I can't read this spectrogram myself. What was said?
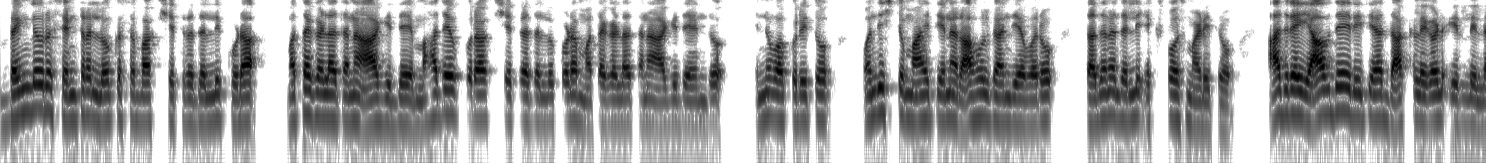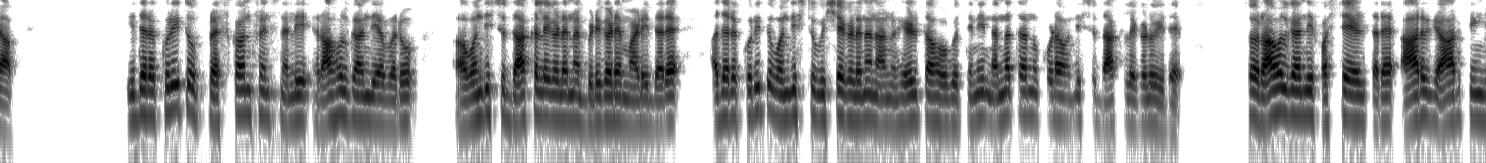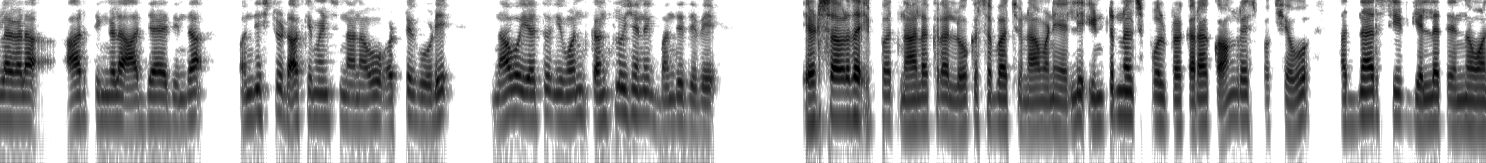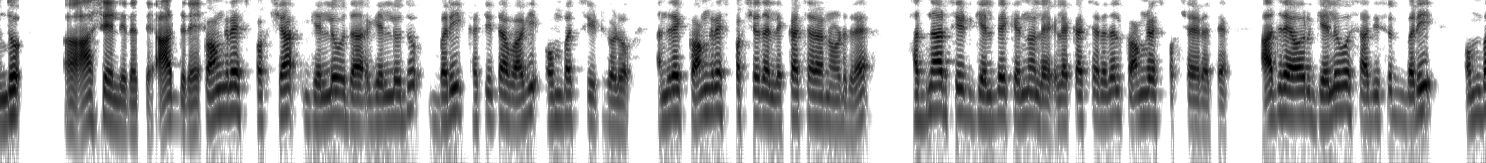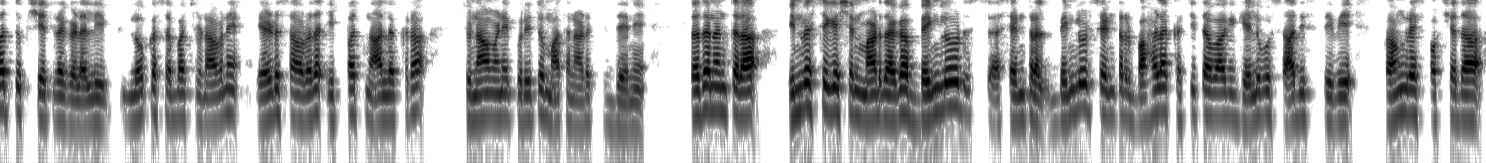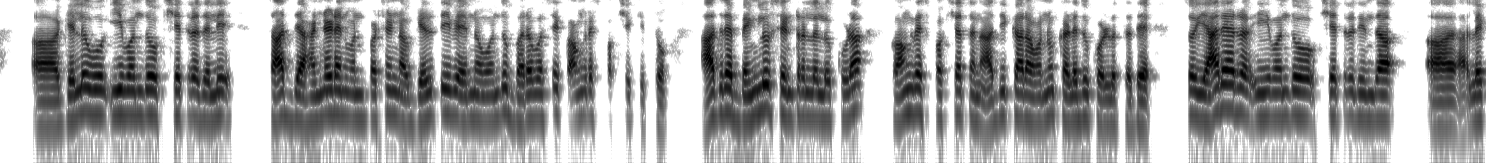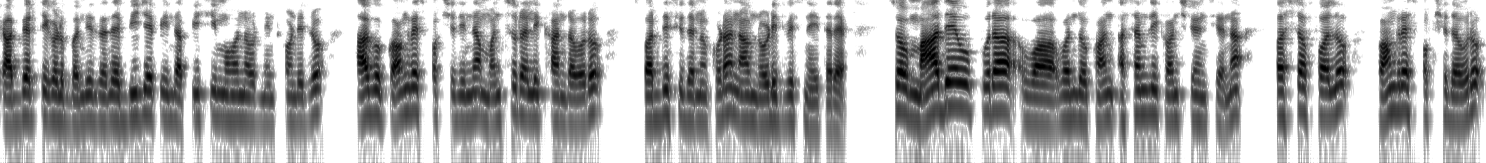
ಬೆಂಗಳೂರು ಸೆಂಟ್ರಲ್ ಲೋಕಸಭಾ ಕ್ಷೇತ್ರದಲ್ಲಿ ಕೂಡ ಮತಗಳ್ಳತನ ಆಗಿದೆ. ಮಹದೇವಪುರ ಕ್ಷೇತ್ರದಲ್ಲೂ ಕೂಡ ಮತಗಳ್ಳತನ ಆಗಿದೆ ಎಂದು ಎನ್ನುವ ಕುರಿತು ಒಂದಿಷ್ಟು ಮಾಹಿತಿಯನ್ನು ರಾಹುಲ್ ಗಾಂಧಿ ಅವರು ಸದನದಲ್ಲಿ ಎಕ್ಸ್ಪೋಸ್ ಮಾಡಿದ್ರು. ಆದರೆ ಯಾವುದೇ ರೀತಿಯ ದಾಖಲೆಗಳು ಇರಲಿಲ್ಲ. ಇದರ ಕುರಿತು ಪ್ರೆಸ್ ಕಾನ್ಫರೆನ್ಸ್ನಲ್ಲಿ ರಾಹುಲ್ ಗಾಂಧಿ ಅವರು ಒಂದಿಷ್ಟು ದಾಖಲೆಗಳನ್ನು ಬಿಡುಗಡೆ ಮಾಡಿದ್ದಾರೆ. ಅದರ ಕುರಿತು ಒಂದಿಷ್ಟು ವಿಷಯಗಳನ್ನು ನಾನು ಹೇಳ್ತಾ ಹೋಗುತ್ತೀನಿ. ನನ್ನ ಹತ್ರನೂ ಕೂಡ ಒಂದಿಷ್ಟು ದಾಖಲೆಗಳು ಇದೆ. ಸೊ ರಾಹುಲ್ ಗಾಂಧಿ ಫಸ್ಟೇ ಹೇಳ್ತಾರೆ, ಆರು ಆರು ತಿಂಗಳ ಆರು ತಿಂಗಳ ಅಧ್ಯಾಯದಿಂದ ಒಂದಿಷ್ಟು ಡಾಕ್ಯುಮೆಂಟ್ಸ್ ನಾವು ಒಟ್ಟುಗೂಡಿ, ನಾವು ಇವತ್ತು ಈ ಒಂದು ಕನ್ಕ್ಲೂಷನ್ಗೆ ಬಂದಿದ್ದೀವಿ. ಎರಡ್ ಸಾವಿರದ ಇಪ್ಪತ್ನಾಲ್ಕರ ಲೋಕಸಭಾ ಚುನಾವಣೆಯಲ್ಲಿ ಇಂಟರ್ನಲ್ಸ್ ಪೋಲ್ ಪ್ರಕಾರ ಕಾಂಗ್ರೆಸ್ ಪಕ್ಷವು ಹದಿನಾರು ಸೀಟ್ ಗೆಲ್ಲತ್ತೆ ಅನ್ನೋ ಒಂದು ಆಸೆಯಲ್ಲಿರುತ್ತೆ. ಆದ್ರೆ ಕಾಂಗ್ರೆಸ್ ಪಕ್ಷ ಗೆಲ್ಲುವುದ ಗೆಲ್ಲುವುದು ಬರೀ ಖಚಿತವಾಗಿ ಒಂಬತ್ತು ಸೀಟ್ಗಳು. ಅಂದ್ರೆ ಕಾಂಗ್ರೆಸ್ ಪಕ್ಷದ ಲೆಕ್ಕಾಚಾರ ನೋಡಿದ್ರೆ ಹದಿನಾರು ಸೀಟ್ ಗೆಲ್ಬೇಕೆನ್ನೋ ಲೆಕ್ಕಾಚಾರದಲ್ಲಿ ಕಾಂಗ್ರೆಸ್ ಪಕ್ಷ ಇರುತ್ತೆ. ಆದ್ರೆ ಅವ್ರು ಗೆಲುವು ಸಾಧಿಸೋದು ಬರೀ ಒಂಬತ್ತು ಕ್ಷೇತ್ರಗಳಲ್ಲಿ. ಲೋಕಸಭಾ ಚುನಾವಣೆ ಎರಡು ಸಾವಿರದ ಇಪ್ಪತ್ನಾಲ್ಕರ ಚುನಾವಣೆ ಕುರಿತು ಮಾತನಾಡುತ್ತಿದ್ದೇನೆ. ತದನಂತರ ಇನ್ವೆಸ್ಟಿಗೇಷನ್ ಮಾಡಿದಾಗ ಬೆಂಗಳೂರು ಸೆಂಟ್ರಲ್ ಬೆಂಗಳೂರು ಸೆಂಟ್ರಲ್ ಬಹಳ ಖಚಿತವಾಗಿ ಗೆಲುವು ಸಾಧಿಸ್ತೀವಿ. ಕಾಂಗ್ರೆಸ್ ಪಕ್ಷದ ಗೆಲುವು ಈ ಒಂದು ಕ್ಷೇತ್ರದಲ್ಲಿ ಸಾಧ್ಯ ಹಂಡ್ರೆಡ್ ಅಂಡ್ ಒನ್ ಪರ್ಸೆಂಟ್ ನಾವು ಗೆಲ್ತೀವಿ ಅನ್ನೋ ಒಂದು ಭರವಸೆ ಕಾಂಗ್ರೆಸ್ ಪಕ್ಷಕ್ಕಿತ್ತು. ಆದರೆ ಬೆಂಗಳೂರು ಸೆಂಟ್ರಲ್ ಅಲ್ಲೂ ಕೂಡ ಕಾಂಗ್ರೆಸ್ ಪಕ್ಷ ತನ್ನ ಅಧಿಕಾರವನ್ನು ಕಳೆದುಕೊಳ್ಳುತ್ತದೆ. ಸೊ ಯಾರ್ಯಾರು ಈ ಒಂದು ಕ್ಷೇತ್ರದಿಂದ ಲೈಕ್ ಅಭ್ಯರ್ಥಿಗಳು ಬಂದಿದ್ರು ಅಂದ್ರೆ ಬಿಜೆಪಿಯಿಂದ ಪಿ ಸಿ ಮೋಹನ್ ಅವರು ನಿಂತ್ಕೊಂಡಿದ್ರು. ಹಾಗೂ ಕಾಂಗ್ರೆಸ್ ಪಕ್ಷದಿಂದ ಮನ್ಸೂರ್ ಅಲಿ ಖಾನ್ ರವರು ಸ್ಪರ್ಧಿಸಿದನ್ನು ಕೂಡ ನಾವು ನೋಡಿದ್ವಿ ಸ್ನೇಹಿತರೆ. ಸೊ ಮಹದೇವಪುರ ಒಂದು ಕಾನ್ ಅಸೆಂಬ್ಲಿ ಕಾನ್ಸ್ಟಿಟ್ಯೂನ್ಸಿಯನ್ನ ಫಸ್ಟ್ ಆಫ್ ಆಲ್ ಕಾಂಗ್ರೆಸ್ ಪಕ್ಷದವರು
